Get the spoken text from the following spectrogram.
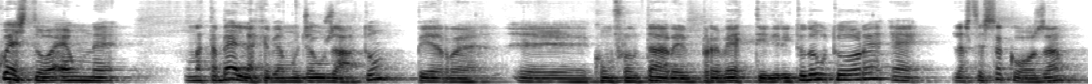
Questa è un, una tabella che abbiamo già usato per eh, confrontare brevetti e diritto d'autore, è la stessa cosa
